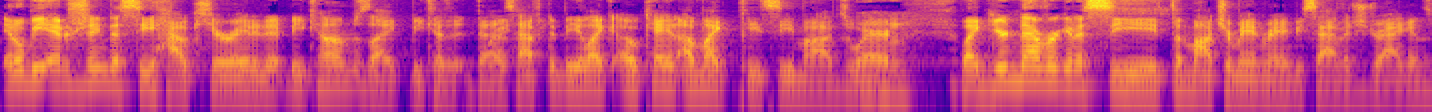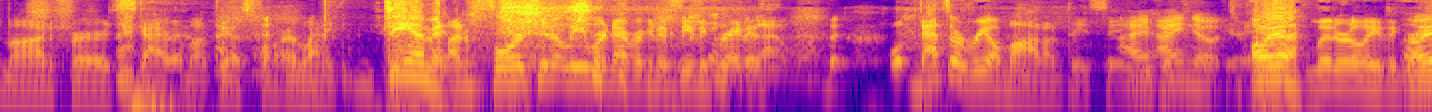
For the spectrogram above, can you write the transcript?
It'll be interesting to see how curated it becomes, like because it does have to be like okay, unlike PC mods where Mhm. like you're never gonna see the Macho Man Randy Savage Dragons mod for Skyrim on PS4. Like damn it! unfortunately, we're never gonna see the greatest. that one. well, that's a real mod on PC. I- I know figure it. it. Oh yeah, literally the Oh, greatest.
